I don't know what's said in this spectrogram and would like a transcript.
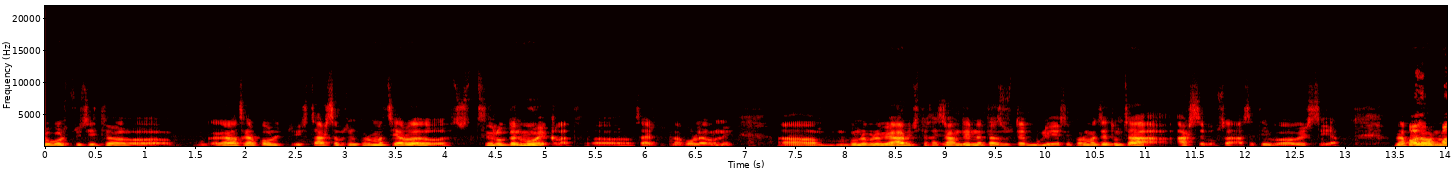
როგორც ვიცით, რაღაც გარკვეული ის არსებობს ინფორმაცია, რომ ცდილობდნენ მოეკლათ საერთოდ ნაპოლეონი. აა ბუნებრივია არ ვიცით, ხა ეს რამდენად დაზუსტებულია ეს ინფორმაცია, თუმცა არსებობს ასეთი ვერსია. ნაპოლეონმა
